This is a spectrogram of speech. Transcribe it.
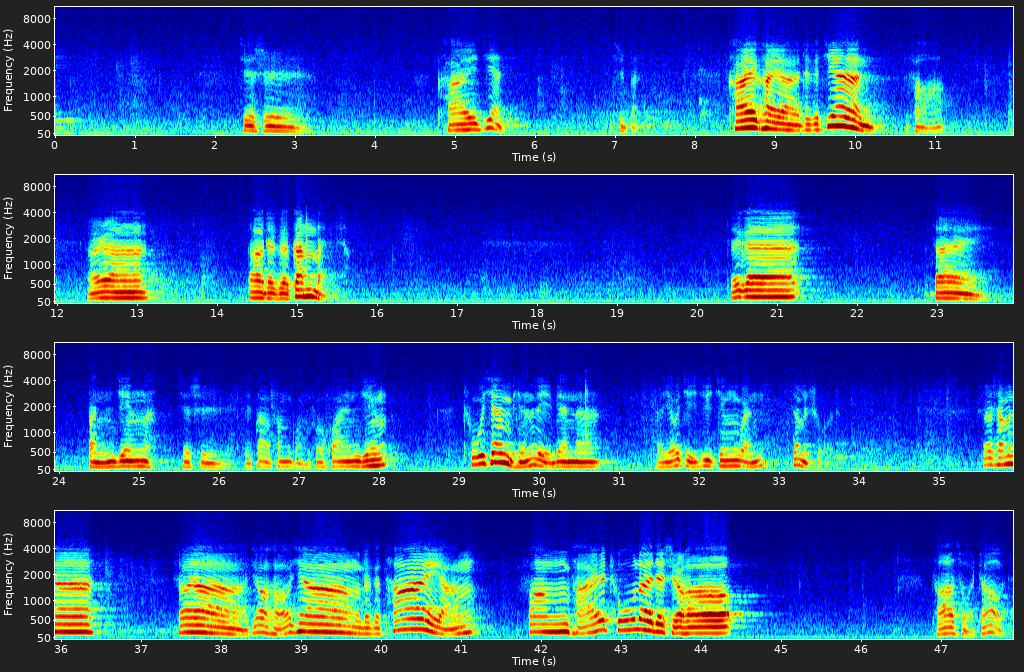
就是开见之本，开开呀这个见法，而啊到这个根本。这个在本经啊，就是这《大方广佛华严经》出现品里边呢，有几句经文这么说的。说什么呢？说呀，就好像这个太阳方才出来的时候，它所照的，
